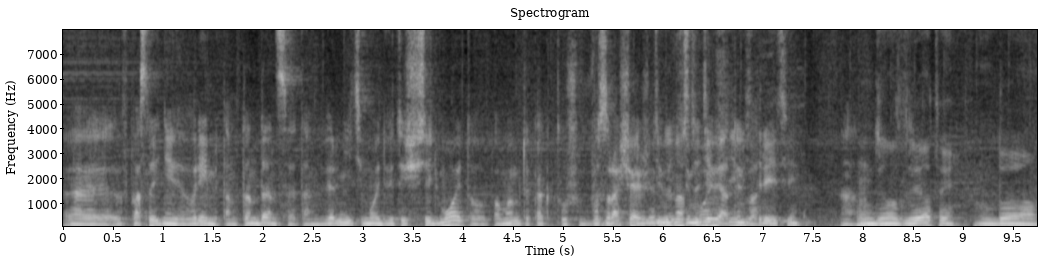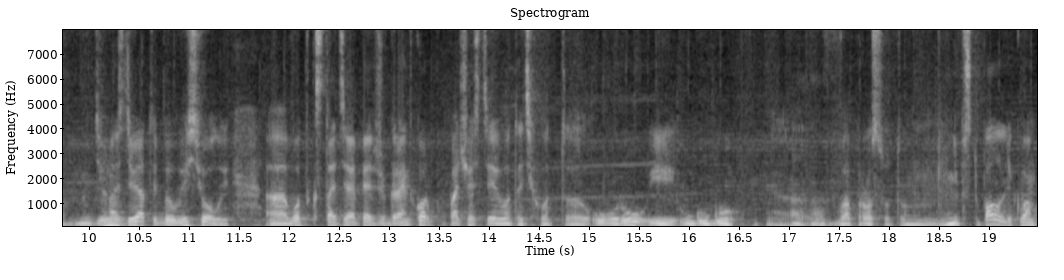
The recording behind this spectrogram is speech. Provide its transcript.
э, в последнее время там тенденция там верните мой 2007, то, по-моему, ты как-то уж возвращаешь 99-й год. 73 99-й, да. 99-й был веселый. А, Вот, кстати, опять же, Грайндкор по части вот этих вот э, УРУ и УГУГУ. Э, Вопрос вот он, не поступало ли к вам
